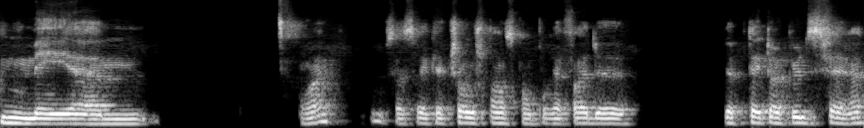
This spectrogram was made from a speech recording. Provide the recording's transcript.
Mais, euh, ouais, ça serait quelque chose, je pense, qu'on pourrait faire de, peut-être un peu différent.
